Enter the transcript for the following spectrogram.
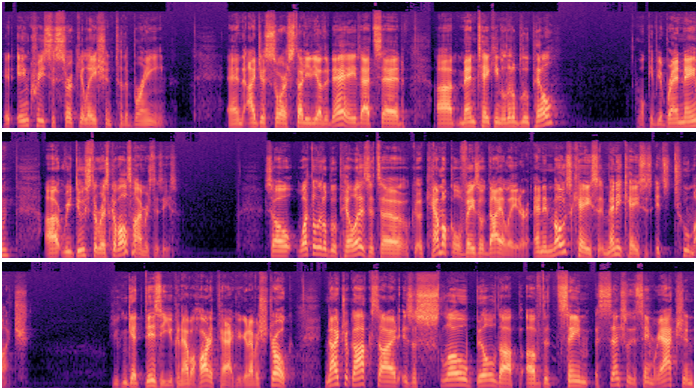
it increases circulation to the brain. And I just saw a study the other day that said uh, men taking a little blue pill, won't give you a brand name, uh, reduce the risk of Alzheimer's disease. So, what the little blue pill is, it's a, a chemical vasodilator. And in most cases, in many cases, it's too much. You can get dizzy. You can have a heart attack. You can have a stroke. Nitric oxide is a slow buildup of the same, essentially the same reaction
